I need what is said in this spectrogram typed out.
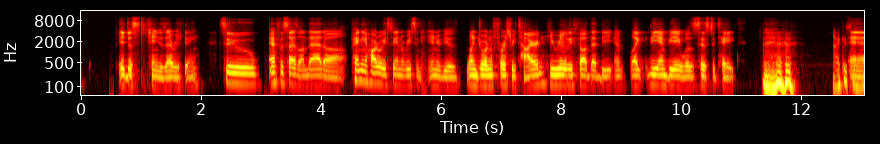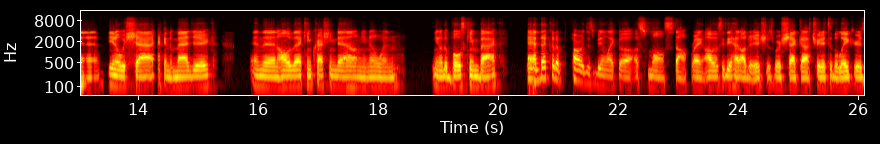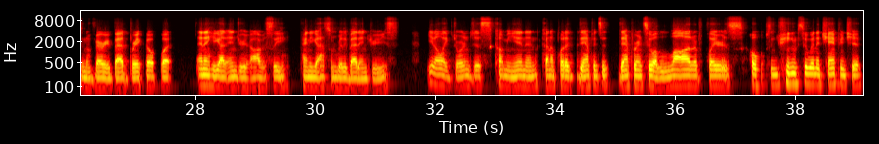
it just changes everything to emphasize on that, uh, Penny Hardaway said in a recent interview when Jordan first retired, he really felt that the like the NBA was his to take, I could see. that. and you know with Shaq and the Magic, and then all of that came crashing down. You know when you know the Bulls came back, and that could have probably just been like a, a small stop, right? Obviously they had other issues where Shaq got traded to the Lakers in a very bad breakup, but and then he got injured. Obviously Penny got some really bad injuries you know, like Jordan just coming in and kind of put a damp into, damper into a lot of players' hopes and dreams to win a championship.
